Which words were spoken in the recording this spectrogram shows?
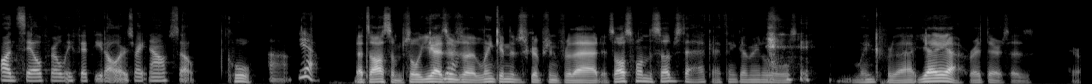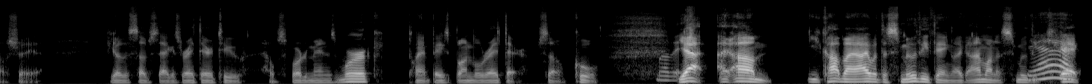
on sale for only $50 right now. So, Cool. um, yeah. That's awesome. So guys, Yeah. there's a link in the description for that. It's also on the Substack. I think I made a little link for that. Yeah, yeah, right there. It says here. I'll show you. If you go to the Substack, it's right there too. Help support Amanda's work. Plant based bundle right there. So cool. Love it. Yeah. I, um, you caught my eye with the smoothie thing. Like I'm on a smoothie Yeah. kick,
